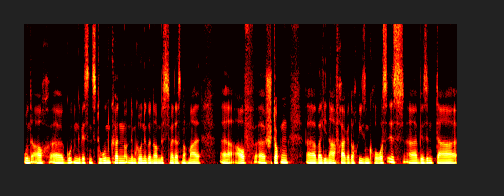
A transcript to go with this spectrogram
und auch äh, guten Gewissens tun können. Und im Grunde genommen müssten wir das nochmal äh, aufstocken, äh, weil die Nachfrage doch riesengroß ist. Äh, wir sind da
